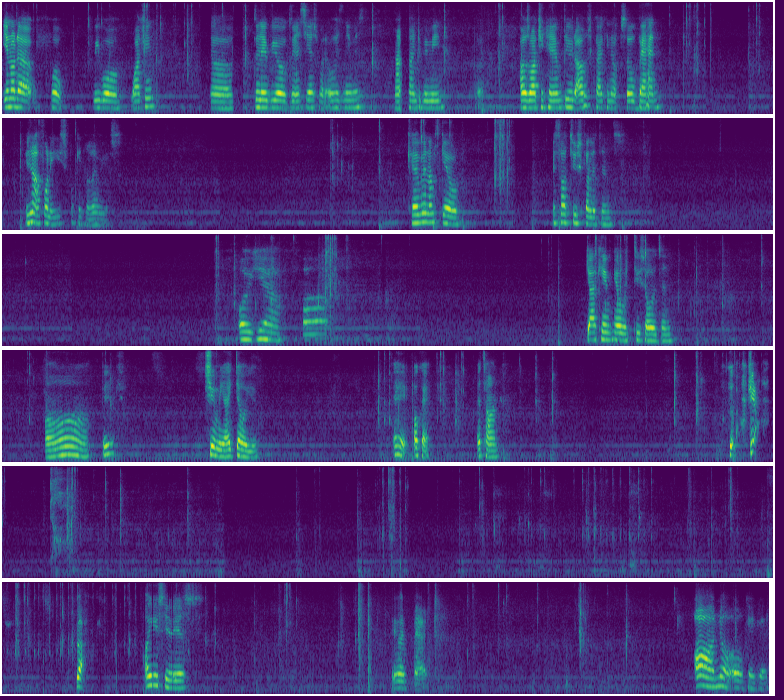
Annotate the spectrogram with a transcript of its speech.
You know that what we were watching the Gabriel Iglesias, whatever his name is. Not trying to be mean, but I was watching him, dude. I was cracking up so bad. He's not funny. He's fucking hilarious. Kevin, I'm scared. I saw two skeletons. Oh yeah. Fuck. Yeah, I came here with two swords and. Oh, bitch. Me, I tell you. Hey, okay. It's on. Yeah. Are you serious? You're bad. Oh no, oh, okay, good.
